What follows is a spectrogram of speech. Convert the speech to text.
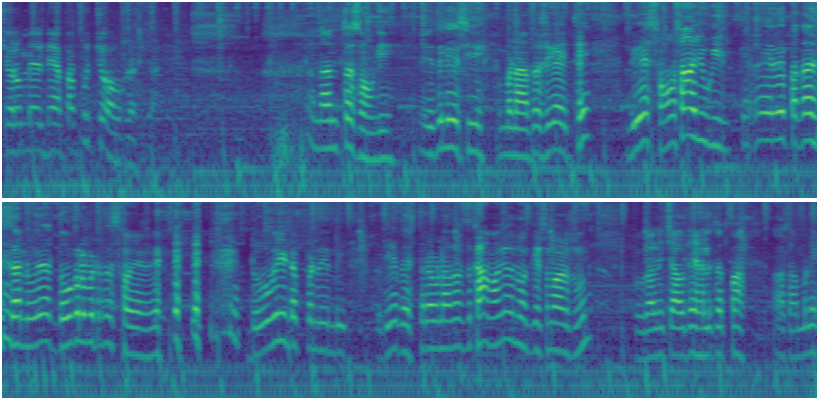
ਚਲੋ ਮਿਲਦੇ ਆਪਾਂ ਪੁੱਚੋ ਆਊਟਲੈਟ ਜਾ ਕੇ। ਅਨੰਤ ਤਾਂ ਸੌਂ ਗਈ। ਇਹਦੇ ਲਈ ਅਸੀਂ ਬਣਾਤਾ ਸੀਗਾ ਇੱਥੇ। ਵੀ ਇਹ ਸੌਂ ਸਾ ਜੂਗੀ। ਇਹਦੇ ਪਤਾ ਸੀ ਸਾਨੂੰ ਇਹ 2 ਕਿਲੋਮੀਟਰ ਤੇ ਸੌ ਜਾਣੇ। ਦੋ ਵੀ ਨਹੀਂ ਟੱਪਣ ਦਿੰਦੀ। ਵਧੀਆ ਬਿਸਤਰਾ ਬਣਾਤਾ ਦਿਖਾਵਾਂਗੇ ਤੁਹਾਨੂੰ ਅੱਗੇ ਸਮਾਨ ਸਮੂਨ। ਕੋਈ ਗੱਲ ਨਹੀਂ ਚੱਲਦੇ ਹਲੇ ਤਾਂ ਆਪਾਂ ਆ ਸਾਹਮਣੇ।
